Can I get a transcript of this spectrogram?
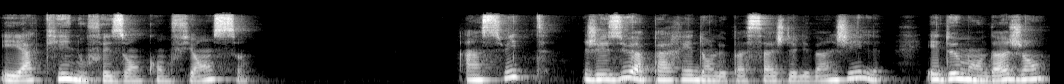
Et à qui nous faisons confiance Ensuite, Jésus apparaît dans le passage de l'Évangile et demande à Jean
